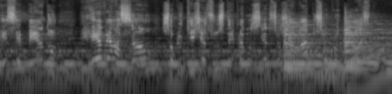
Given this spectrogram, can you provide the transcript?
recebendo revelação sobre o que Jesus tem para você no seu chamado, no seu propósito.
